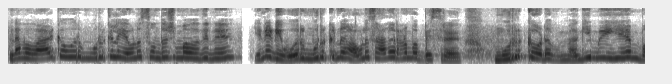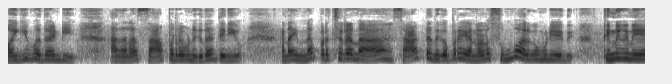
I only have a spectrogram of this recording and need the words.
நம்ம வாழ்க்கை ஒரு முறுக்குல எவ்வளவு சந்தோஷமாகுதுன்னு என்னடி ஒரு முறுக்குன்னு அவ்வளவு சாதாரணமா பேசுற? முறுக்கோட மகிமையே மகிமை தாண்டி. அதெல்லாம் சாப்பிட்றவனுக்கு தான் தெரியும். ஆனா என்ன பிரச்சனைனா சாப்பிட்டதுக்கு அப்புறம் என்னால சும்மா இருக்க முடியாது. தின்னுக்குனே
